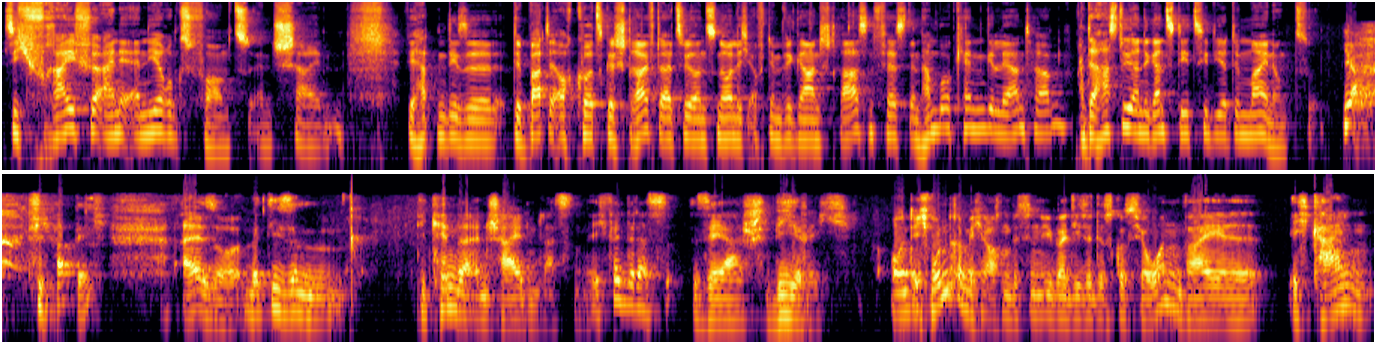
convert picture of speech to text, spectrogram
sich frei für eine Ernährungsform zu entscheiden. Wir hatten diese Debatte auch kurz gestreift, als wir uns neulich auf dem veganen Straßenfest in Hamburg kennengelernt haben. Und da hast du ja eine ganz dezidierte Meinung zu. Ja, die habe ich. Also mit diesem die Kinder entscheiden lassen. Ich finde das sehr schwierig. Und ich wundere mich auch ein bisschen über diese Diskussion, weil ich kein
